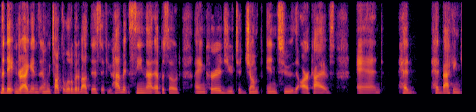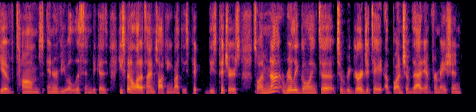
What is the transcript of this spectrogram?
the Dayton Dragons. And we talked a little bit about this. If you haven't seen that episode, I encourage you to jump into the archives and head head back and give Tom's interview a listen because he spent a lot of time talking about these pick these pitchers. So I'm not really going to to regurgitate a bunch of that information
